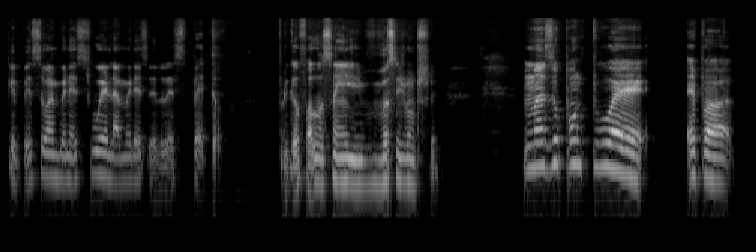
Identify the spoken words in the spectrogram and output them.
Que pessoa em Venezuela merece respeito. Porque eu falo assim e vocês vão perceber. Mas o ponto é. Epá.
